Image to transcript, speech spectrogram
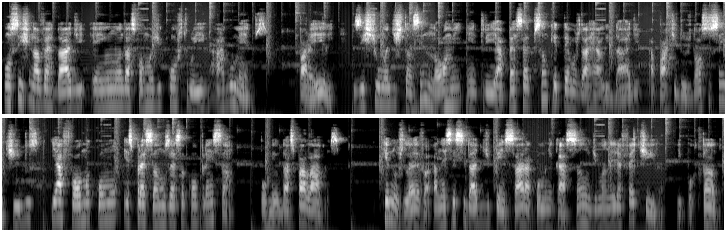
consiste na verdade em uma das formas de construir argumentos. Para ele, existe uma distância enorme entre a percepção que temos da realidade a partir dos nossos sentidos e a forma como expressamos essa compreensão, por meio das palavras que nos leva à necessidade de pensar a comunicação de maneira efetiva e, portanto,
